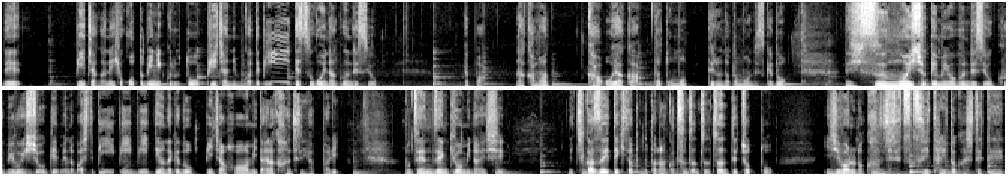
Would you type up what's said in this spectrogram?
でピーちゃんがねひょこっと見に来るとピーちゃんに向かってピーってすごい泣くんですよ。やっぱ仲間か親かだと思ってるんだと思うんですけどですんごい一生懸命呼ぶんですよ。首を一生懸命伸ばしてピーピーピーって言うんだけどピーちゃんはあみたいな感じでやっぱり。もう全然興味ないしで近づいてきたと思ったらなんかツンツンツンツンってちょっと意地悪な感じでつついたりとかしてて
